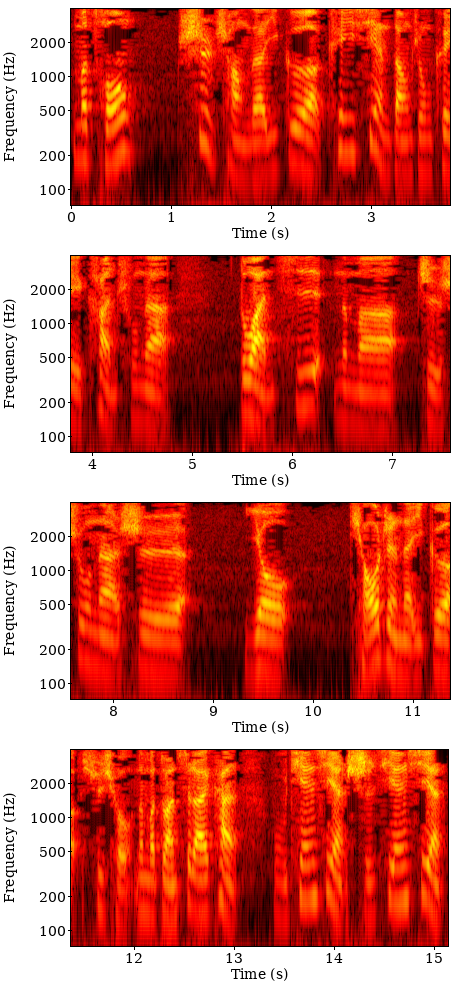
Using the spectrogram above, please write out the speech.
那么从市场的一个 K 线当中可以看出呢。短期，那么指数呢是有调整的一个需求。那么短期来看，五天线、十天线、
